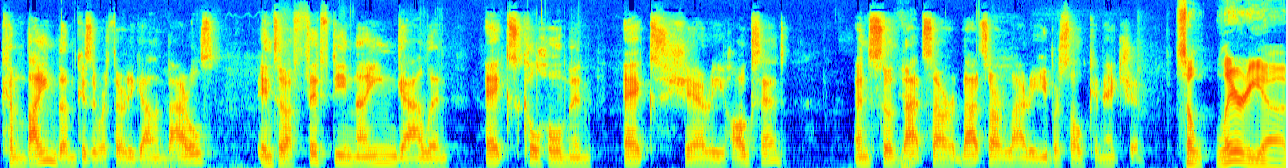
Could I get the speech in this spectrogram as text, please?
combined them because they were 30 gallon barrels, into a 59 gallon ex Kilchoman, ex Sherry hogshead. And so that's our that's our Larry Ebersold connection. so Larry, uh,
